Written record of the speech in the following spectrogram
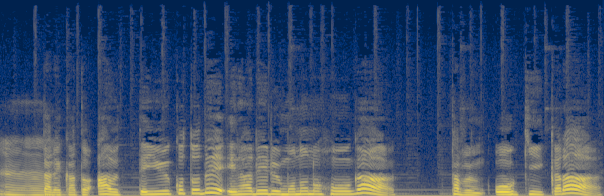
うんうん。誰かと会うっていうことで得られるものの方が多分大きいから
